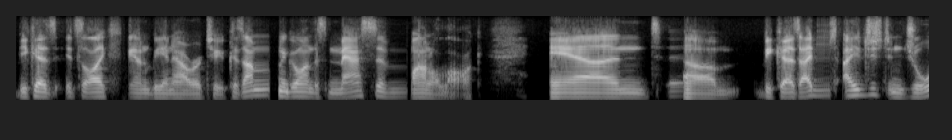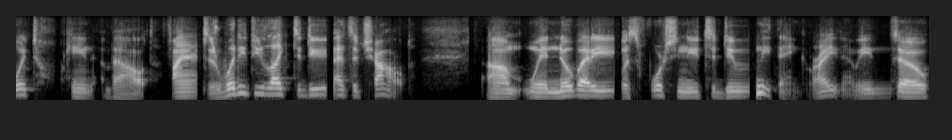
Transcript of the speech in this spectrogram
because it's like going to be an hour or two because I'm going to go on this massive monologue and um, because I just I just enjoy talking about finances. What did you like to do as a child? Um, when nobody was forcing you to do anything, right? I mean, so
